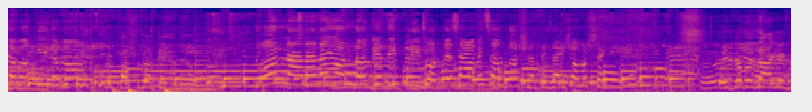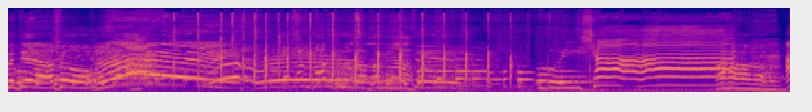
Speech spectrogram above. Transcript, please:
দেবো কি দেবো? পাঁচশো টাকা দেও। তোর নানা নাই অন্যকে দেখলি ঘুরতেছে আমি চল তোর সাথে যাই সমস্যা কি? তো আগে কইতে আসো। এই! ah.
